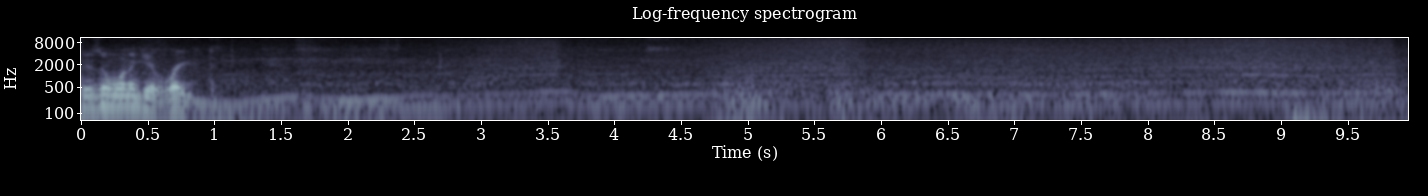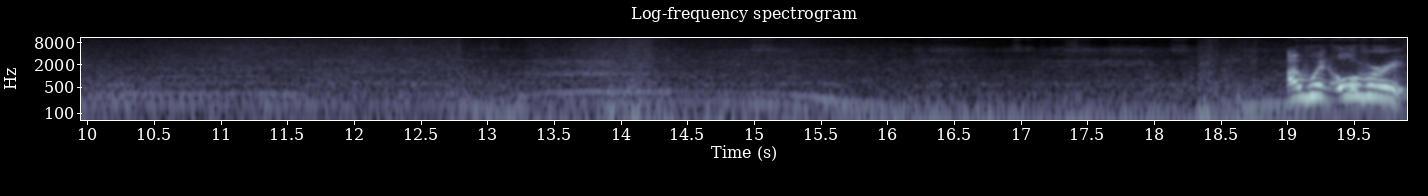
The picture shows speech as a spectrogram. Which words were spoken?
He doesn't want to get raped. I went over it.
